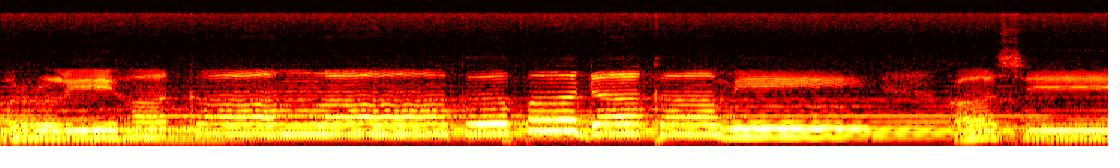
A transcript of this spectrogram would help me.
Perlihatkanlah kepada kami kasih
